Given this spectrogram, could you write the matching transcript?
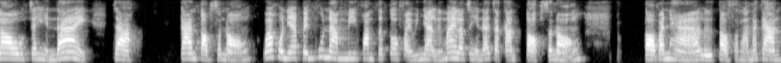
เราจะเห็นได้จาก การตอบสนอง ว่าคนนี้เป็นผู้นำมีความเติบโตฝ่ายวิญญาณ หรือไม่เราจะเห็นได้จากการตอบสนองต่อปัญหาหรือต่อสถานการณ์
